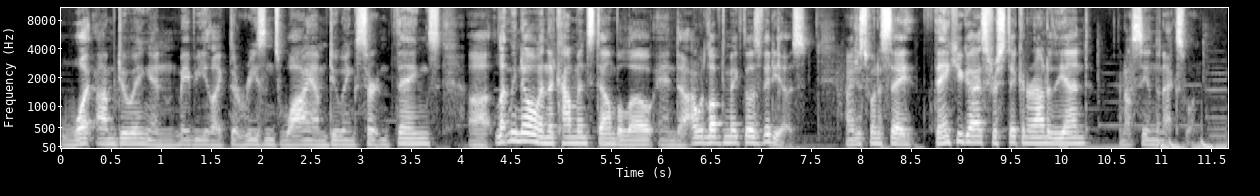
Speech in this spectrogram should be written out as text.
what I'm doing and maybe like the reasons why I'm doing certain things, uh, let me know in the comments down below and uh, I would love to make those videos. I just want to say thank you guys for sticking around to the end and I'll see you in the next one.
